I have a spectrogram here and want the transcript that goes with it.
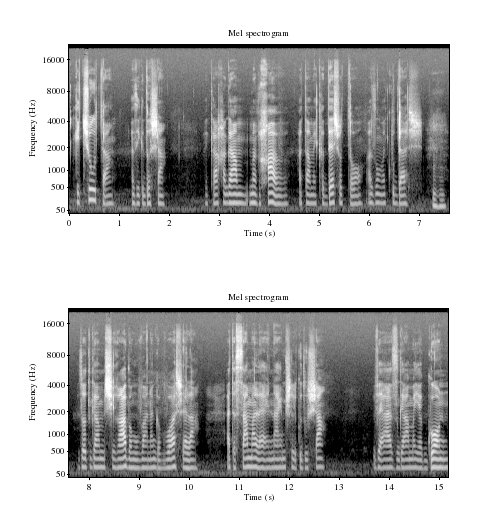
קידשו אותה, אז היא קדושה. וככה גם מרחב, אתה מקדש אותו, אז הוא מקודש. Mm-hmm. זאת גם שירה במובן הגבוה שלה. אתה שם עליה עיניים של קדושה, ואז גם היגון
